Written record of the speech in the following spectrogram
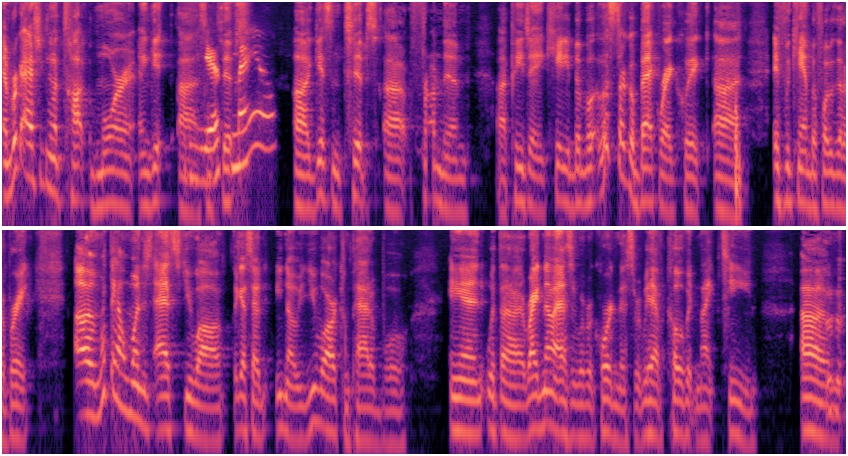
And we're actually going to talk more and get uh, some yes, tips, ma'am. Uh, get some tips uh, from them, uh, PJ and Kitty. But, but, let's circle back right quick, uh, if we can, before we go to break. Uh, one thing I want to just ask you all, like I said, you know, you are compatible, and with uh, right now as we're recording this, we have COVID nineteen. Um, mm-hmm.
